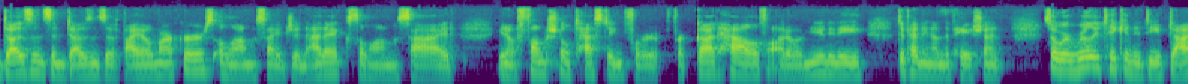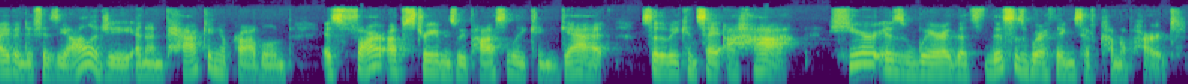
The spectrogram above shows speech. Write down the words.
dozens and dozens of biomarkers alongside genetics alongside you know functional testing for for gut health autoimmunity depending on the patient so we're really taking a deep dive into physiology and unpacking a problem as far upstream as we possibly can get so that we can say aha here is where the, this is where things have come apart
